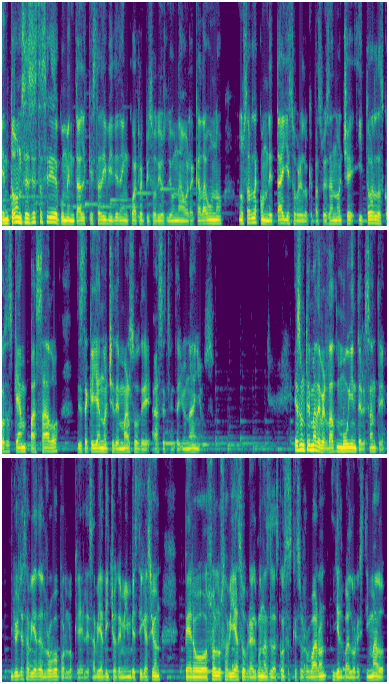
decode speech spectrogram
Entonces, esta serie documental, que está dividida en cuatro episodios de una hora cada uno, nos habla con detalle sobre lo que pasó esa noche y todas las cosas que han pasado desde aquella noche de marzo de hace 31 años. Es un tema de verdad muy interesante. Yo ya sabía del robo por lo que les había dicho de mi investigación, pero solo sabía sobre algunas de las cosas que se robaron y el valor estimado.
